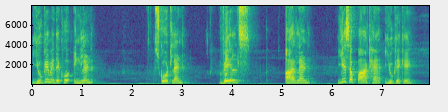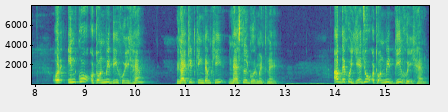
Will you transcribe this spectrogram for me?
यूके में देखो इंग्लैंड स्कॉटलैंड वेल्स आयरलैंड ये सब पार्ट हैं यूके के। और इनको ऑटोनमी दी हुई है यूनाइटेड किंगडम की नेशनल गवर्नमेंट ने। अब देखो, ये जो ऑटोनमी दी हुई है,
